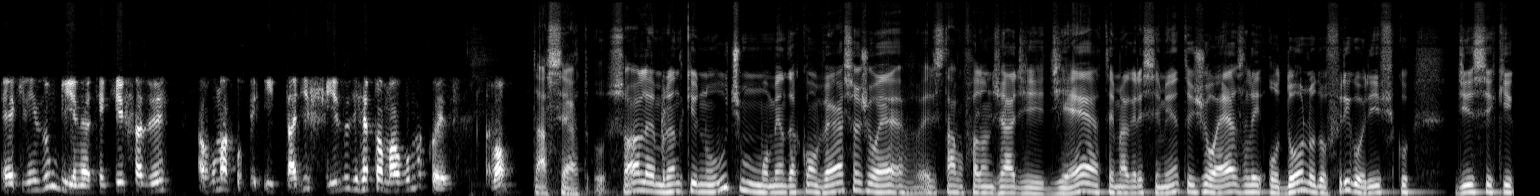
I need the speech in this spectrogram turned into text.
é, que nem zumbi, né? Tem que fazer alguma coisa. E tá difícil de retomar alguma coisa, tá bom? Tá certo. Só lembrando que no último momento da conversa, Joé, eles estavam falando já de dieta, emagrecimento, e Joesley, o dono do frigorífico, disse que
